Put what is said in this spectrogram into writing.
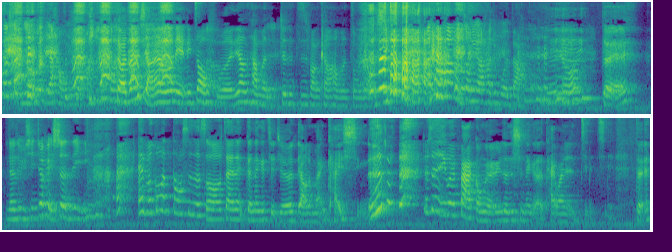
那感觉会比较好一点嘛。对啊，这样想，要说你你造福了，你让他们就是资方看到他们的重要性。那 他们重要，他就不会罢工，嗯 对。你的旅行就可以顺利。哎、不过倒是那时候在那跟那个姐姐聊得蛮开心的，就是因为罢工而认识那个台湾人姐姐，对，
